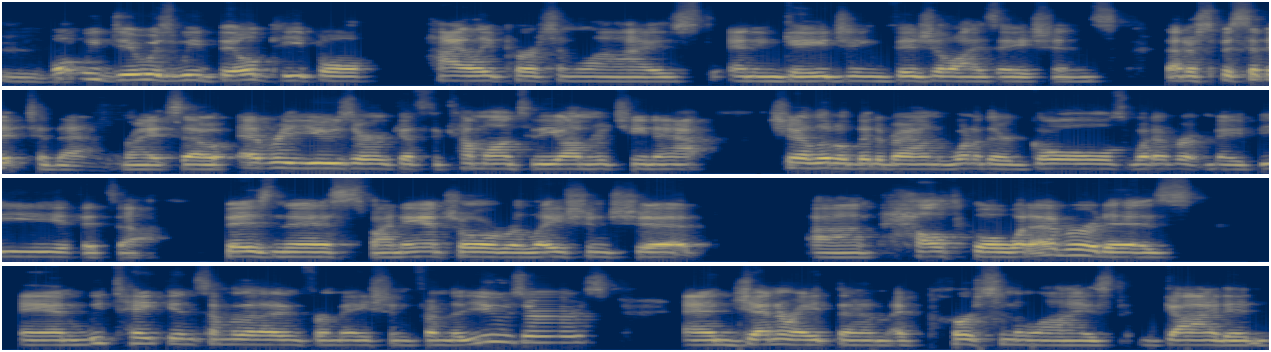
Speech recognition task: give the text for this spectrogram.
mm-hmm. what we do is we build people highly personalized and engaging visualizations that are specific to them, right? So every user gets to come onto the On Routine app, share a little bit around one of their goals, whatever it may be, if it's a business, financial, relationship, um, health goal, whatever it is. And we take in some of that information from the users and generate them a personalized guided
